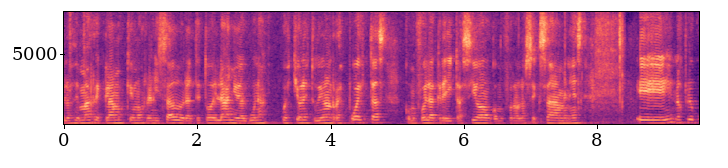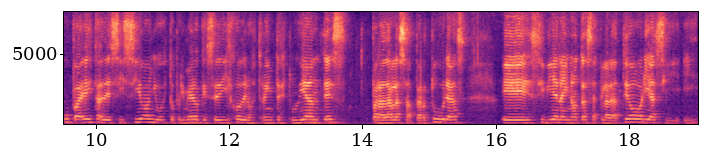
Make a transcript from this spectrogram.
los demás reclamos que hemos realizado durante todo el año y algunas cuestiones tuvieron respuestas, como fue la acreditación, como fueron los exámenes. Eh, nos preocupa esta decisión y esto primero que se dijo de los 30 estudiantes para dar las aperturas. Eh, si bien hay notas aclaratorias y, y,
